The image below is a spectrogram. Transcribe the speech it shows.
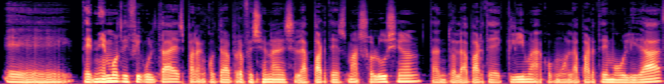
tenemos dificultades para encontrar profesionales en la parte de Smart Solution, tanto en la parte de clima como en la parte de movilidad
